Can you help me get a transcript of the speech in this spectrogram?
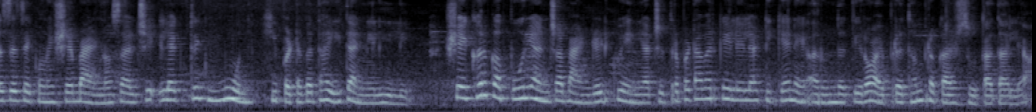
तसेच एकोणीसशे ब्याण्णव सालची इलेक्ट्रिक मून ही पटकथाही त्यांनी लिहिली. शेखर कपूर यांच्या बँडेड क्वीन या चित्रपटावर केलेल्या टीकेने अरुंधती रॉय प्रथम प्रकाश झोतात आल्या.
